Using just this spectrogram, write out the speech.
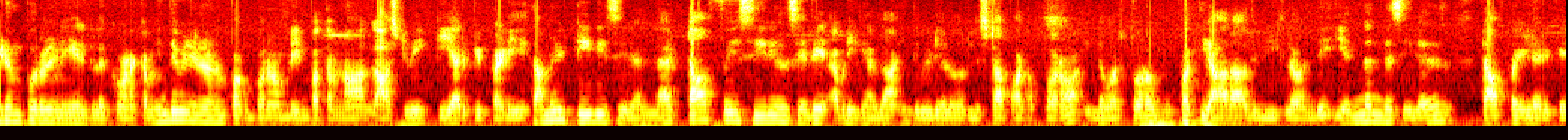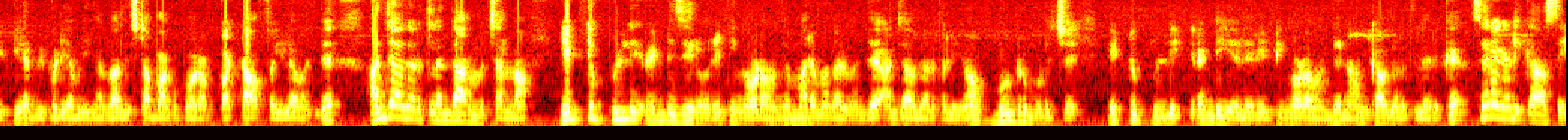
இடம் பொருள் நேயர்களுக்கு வணக்கம். இந்த வீடியோவில் என்ன பார்க்க போறோம் அப்படின்னு பார்த்தோம்னா லாஸ்ட் வீக் டிஆர்பி படி தமிழ் டிவி சீரியல்ல டாப் ஃபைவ் சீரியல்ஸ் எது அப்படிங்கிறது தான் இந்த வீடியோவில் ஒரு லிஸ்ட்டாக பார்க்க போறோம். இந்த வருஷத்தோட முப்பத்தி ஆறாவது வீக்ல வந்து எந்தெந்த சீரியல் டாப் ஃபைவ்ல இருக்கு டிஆர்பி படி அப்படிங்கிறதா லிஸ்ட்டாக பார்க்க போறோம். இப்போ டாப் ஃபைவ்ல வந்து அஞ்சாவது இடத்துல இருந்து ஆரம்பிச்சிடலாம். எட்டு புள்ளி ரெண்டு ஜீரோ ரேட்டிங்கோட வந்து மருமகள் வந்து அஞ்சாவது இடத்துலையும் மூன்று முடிச்சு எட்டு புள்ளி இரண்டு ஏழு ரேட்டிங்கோட வந்து நான்காவது இடத்துல இருக்கு. சிறகடிக்க ஆசை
